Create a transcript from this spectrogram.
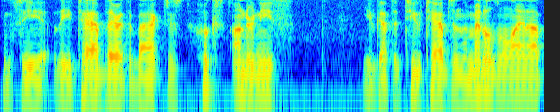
Can see the tab there at the back just hooks underneath. You've got the two tabs in the middle of the lineup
